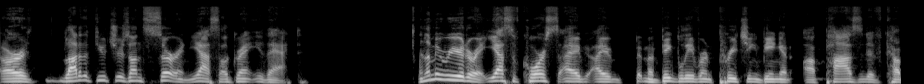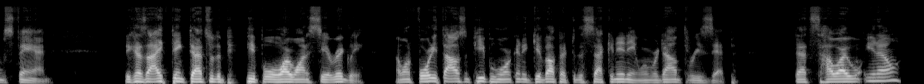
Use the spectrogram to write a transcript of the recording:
Or a lot of the future is uncertain. Yes, I'll grant you that. And let me reiterate yes, of course, I, I am a big believer in preaching being an, a positive Cubs fan because I think that's what the people who I want to see at Wrigley. I want 40,000 people who aren't going to give up after the second inning when we're down three zip. That's how I, you know,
